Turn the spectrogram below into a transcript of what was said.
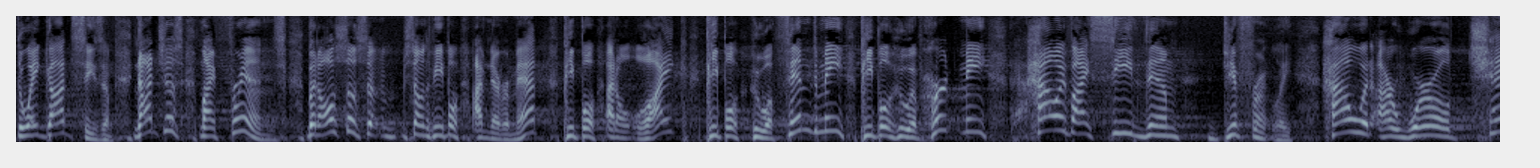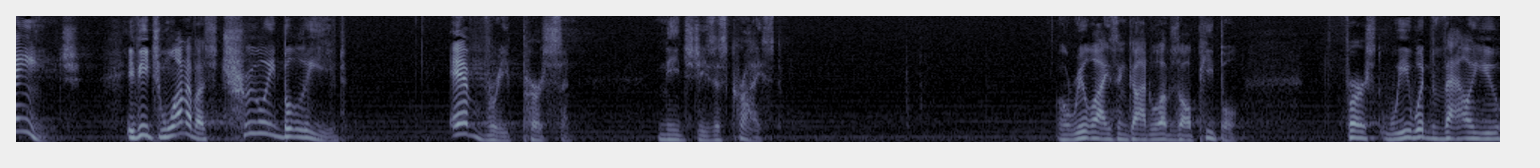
the way God sees them, not just my friends, but also some, some of the people I've never met, people I don't like, people who offend me, people who have hurt me. How if I see them differently? How would our world change? If each one of us truly believed every person needs Jesus Christ. Well, realizing God loves all people, first, we would value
